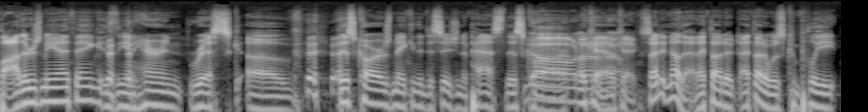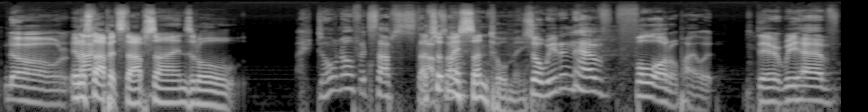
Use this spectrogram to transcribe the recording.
bothers me. I think is the inherent risk of this car is making the decision to pass this car. No, no, okay, no, okay. So I didn't know that. I thought it. I thought it was complete. No, It'll not- stop at stop signs. It'll. I don't know if it stops. Stop That's what my son told me. So we didn't have full autopilot. There we have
